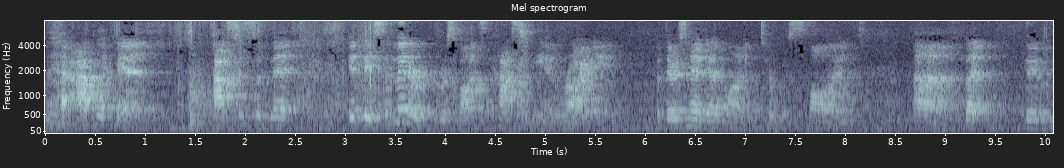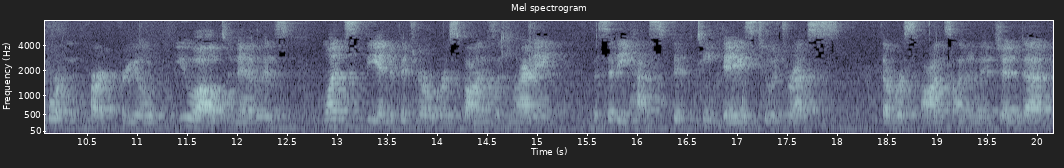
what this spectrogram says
the applicant has to submit, if they submit a response, it has to be in writing, but there's no deadline to respond. Uh, But the important part for you, you all to know is, once the individual responds in writing, the city has 15 days to address the response on an agenda,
